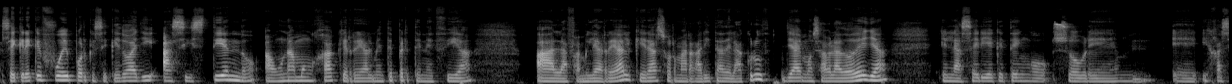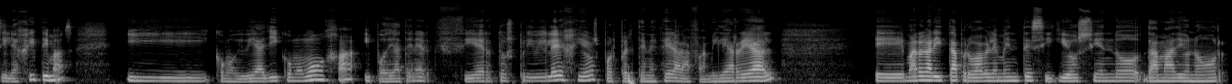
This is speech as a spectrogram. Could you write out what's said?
se cree que fue porque se quedó allí asistiendo a una monja que realmente pertenecía a la familia real, que era Sor Margarita de la Cruz. Ya hemos hablado de ella en la serie que tengo sobre eh, hijas ilegítimas y como vivía allí como monja y podía tener ciertos privilegios por pertenecer a la familia real, eh, Margarita probablemente siguió siendo dama de honor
